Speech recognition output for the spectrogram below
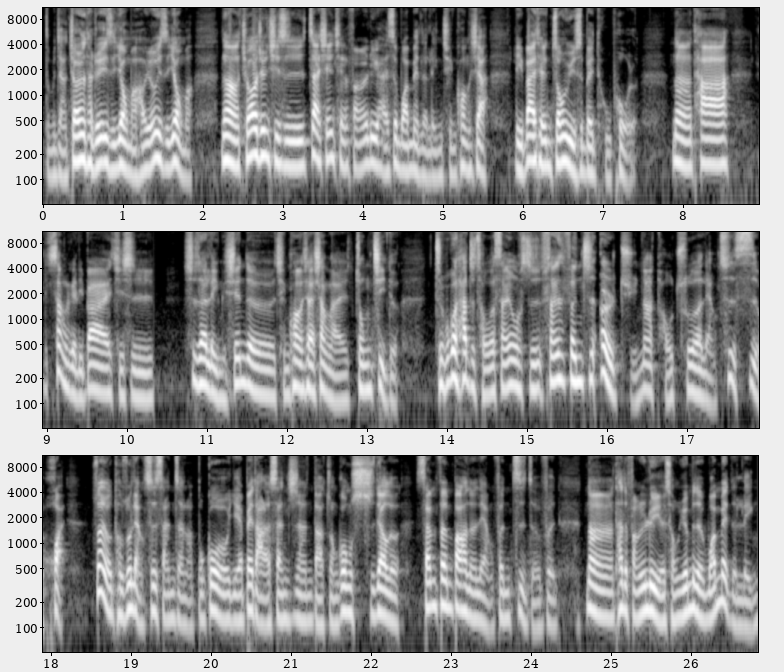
怎么讲，教练团就一直用嘛，好用一直用嘛。那邱浩军其实在先前防御率还是完美的零情况下，礼拜天终于是被突破了。那他上个礼拜其实是在领先的情况下上来中继的，只不过他只投了三用之三分之二局，那投出了两次四坏。虽然有投出两次三振了，不过也被打了三支安打，总共失掉了三分，包含了两分自责分。那他的防御率也从原本的完美的零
